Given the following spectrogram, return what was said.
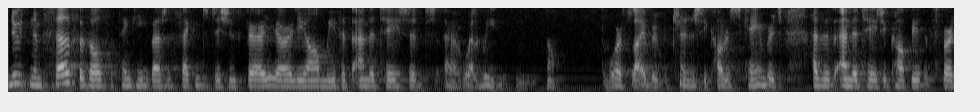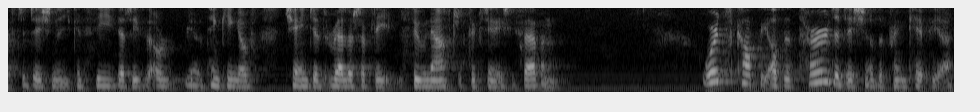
Newton himself was also thinking about a second edition fairly early on. We've his annotated, uh, well, we not the Worth Library, but Trinity College, Cambridge, has an annotated copy of its first edition, and you can see that he's uh, you know, thinking of changes relatively soon after 1687. Worth's copy of the third edition of the Principia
